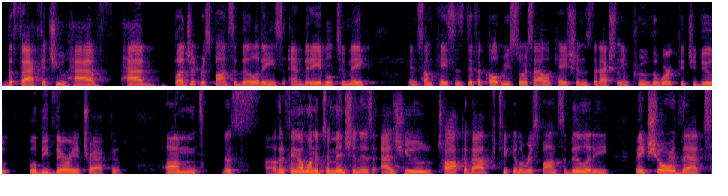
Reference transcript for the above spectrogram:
the fact that you have had budget responsibilities and been able to make, in some cases, difficult resource allocations that actually improve the work that you do will be very attractive. Um, this other thing I wanted to mention is as you talk about particular responsibility, make sure that,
